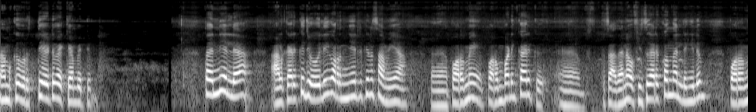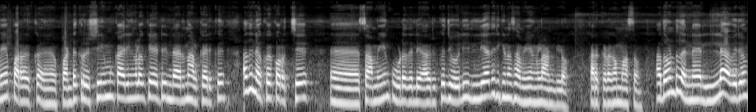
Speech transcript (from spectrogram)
നമുക്ക് വൃത്തിയായിട്ട് വെക്കാൻ പറ്റും. തന്നെയല്ല ആൾക്കാർക്ക് ജോലി കുറഞ്ഞിരിക്കുന്ന സമയമാണ് പുറമേ പുറം പണിക്കാർക്ക് സാധാരണ ഓഫീസുകാർക്കൊന്നും അല്ലെങ്കിലും പുറമേ പറ പണ്ട് കൃഷിയും കാര്യങ്ങളൊക്കെ ആയിട്ട് ഉണ്ടായിരുന്ന ആൾക്കാർക്ക് അതിനൊക്കെ കുറച്ച് സമയം കൂടുതൽ അവർക്ക് ജോലി ഇല്ലാതിരിക്കുന്ന സമയങ്ങളാണല്ലോ കർക്കിടക മാസം. അതുകൊണ്ട് തന്നെ എല്ലാവരും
